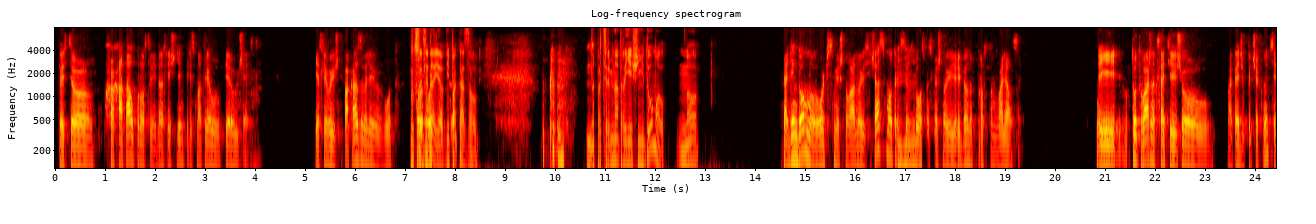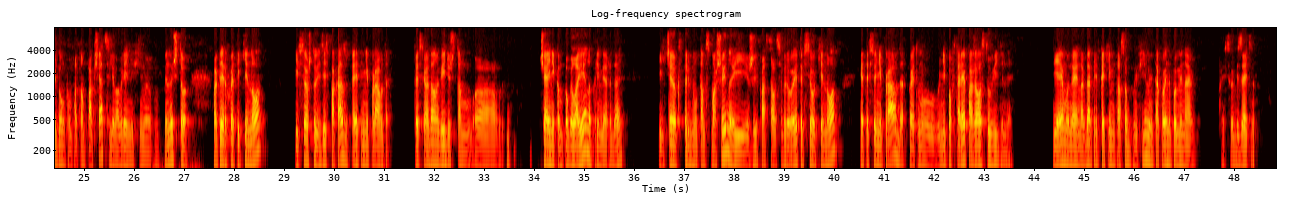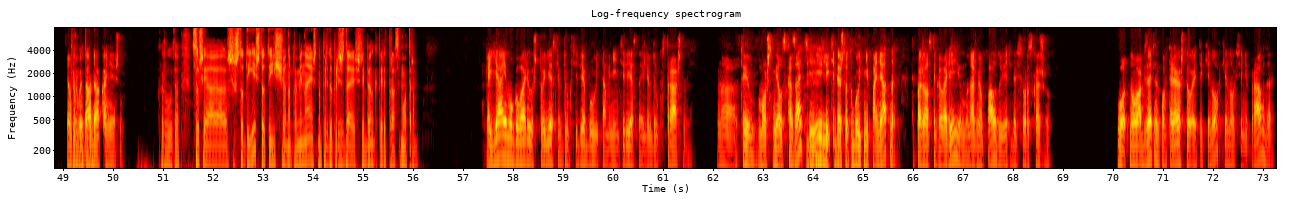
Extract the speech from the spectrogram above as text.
То есть э, хохотал просто и на следующий день пересмотрел первую часть. Если вы еще не показывали, вот. Ну, кстати, да, я не показывал. Про Терминатора я еще не думал, но... Один дом очень смешно. Оно и сейчас смотрится, mm-hmm. взрослый смешно, и ребенок просто там валялся. И тут важно, кстати, еще, опять же, подчеркнуть, с ребенком потом пообщаться или во время фильма, упомянуть, что, во-первых, это кино, и все, что здесь показывают, это неправда. То есть, когда он видишь там э, чайником по голове, например, да, или человек спрыгнул там с машины и жив остался, говорю, это все кино, это все неправда, поэтому не повторяй, пожалуйста, увиденное. Я ему иногда перед какими-то особыми фильмами такое напоминаю. То есть обязательно. И он Круто. такой, да, да, конечно. Круто. Слушай, а что-то есть, что ты еще напоминаешь, но предупреждаешь ребенка перед просмотром? Я ему говорю, что если вдруг тебе будет там неинтересно или вдруг страшно, а, ты можешь смело сказать, mm-hmm. или тебе что-то будет непонятно, ты, пожалуйста, говори, мы нажмем паузу, я тебе все расскажу. Вот, но обязательно повторяю, что это кино, в кино все неправда,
